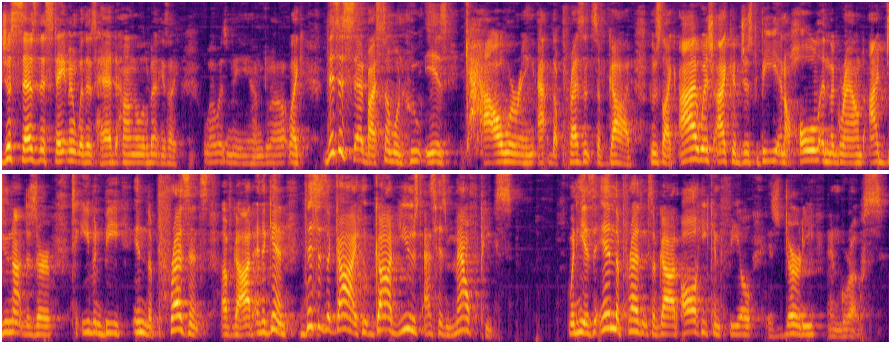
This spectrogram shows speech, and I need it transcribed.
just says this statement with his head hung a little bit. He's like, Woe is me, I'm. Like, this is said by someone who is cowering at the presence of God, who's like, I wish I could just be in a hole in the ground. I do not deserve to even be in the presence of God. And again, this is a guy who God used as his mouthpiece. When he is in the presence of God, all he can feel is dirty and gross.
